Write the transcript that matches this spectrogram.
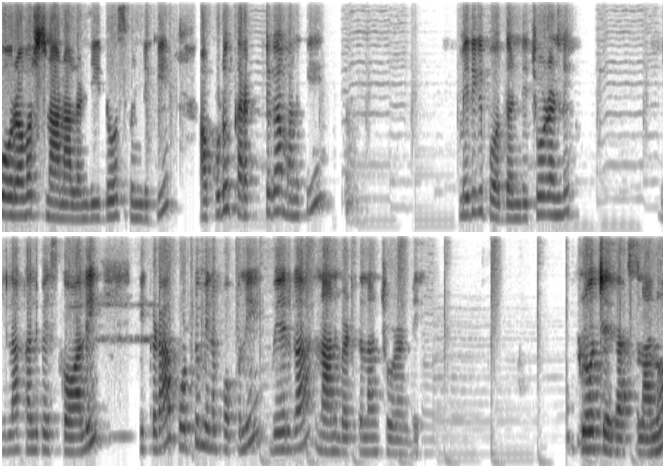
four hours నానాలండి ఈ దోశ పిండికి అప్పుడు కరెక్ట్గా మనకి మెదిగిపోద్దండి చూడండి. ఇలా కలిపేసుకోవాలి. ఇక్కడ పొట్టు మినపప్పుని వేరుగా నానబెడుతున్నాను చూడండి. క్లోజ్ చేసేస్తున్నాను.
